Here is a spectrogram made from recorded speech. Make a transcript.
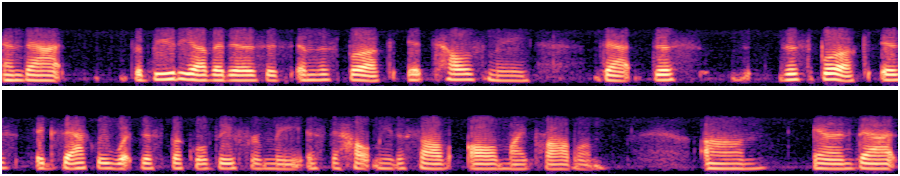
and that the beauty of it is, is in this book, it tells me that this this book is exactly what this book will do for me is to help me to solve all my problems. Um, and that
